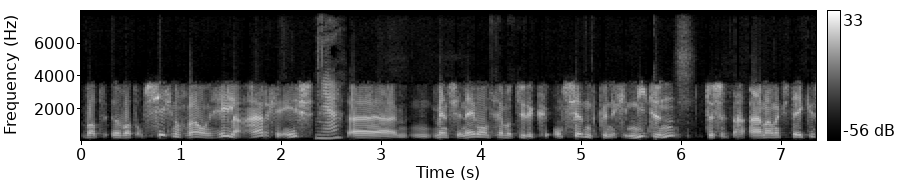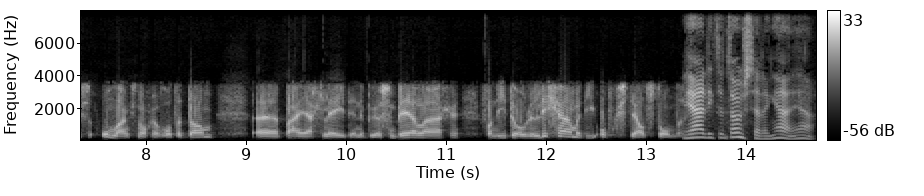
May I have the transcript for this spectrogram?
wat, wat op zich nog wel een hele aardige is... Ja. eh, mensen in Nederland hebben natuurlijk ontzettend kunnen genieten... tussen aanhalingstekens, onlangs nog in Rotterdam... eh, een paar jaar geleden in de beurs van Berlage... van die dode lichamen die opgesteld stonden. Ja, die tentoonstelling, ja, ja.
